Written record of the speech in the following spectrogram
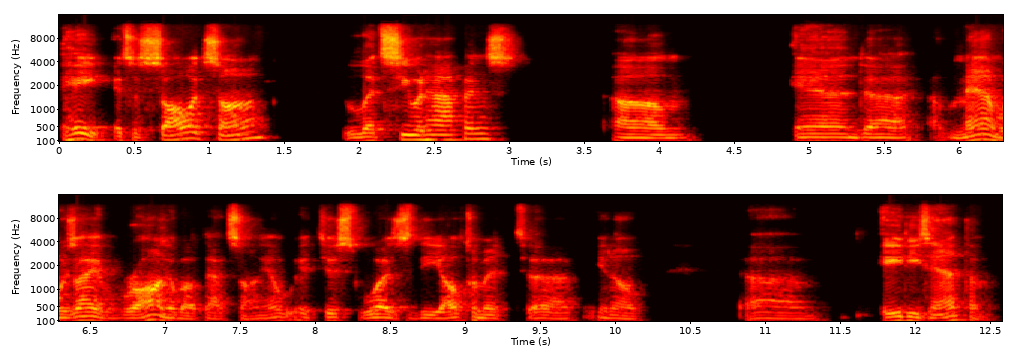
hey, it's a solid song. Let's see what happens. Um, and uh, man, was I wrong about that song? It, just was the ultimate, uh, you know, uh, 80s anthem.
